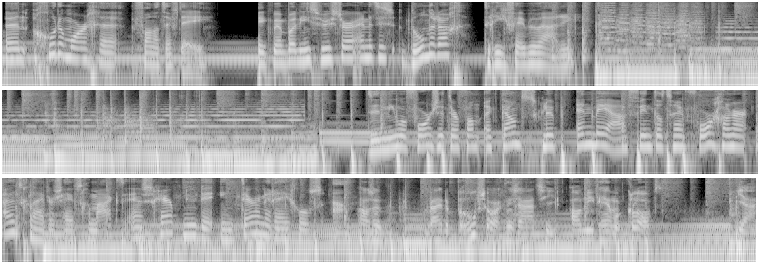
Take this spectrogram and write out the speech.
Een goedemorgen van het FD. Ik ben Pauline Wuster en het is donderdag 3 februari. De nieuwe voorzitter van accountantsclub NBA vindt dat zijn voorganger uitglijders heeft gemaakt en scherpt nu de interne regels aan. Als het bij de beroepsorganisatie al niet helemaal klopt, ja,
